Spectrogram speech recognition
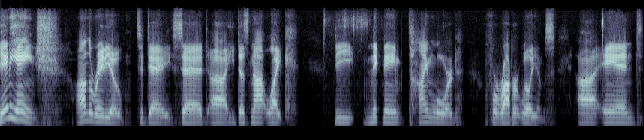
Danny ainge on the radio today said uh, he does not like the nickname Time Lord for Robert Williams. Uh, and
